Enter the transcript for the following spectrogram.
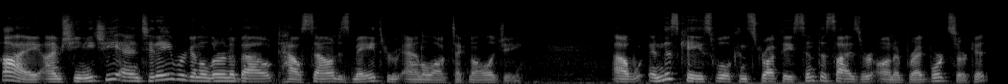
Hi, I'm Shinichi and today we're going to learn about how sound is made through analog technology. Uh, in this case, we'll construct a synthesizer on a breadboard circuit.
